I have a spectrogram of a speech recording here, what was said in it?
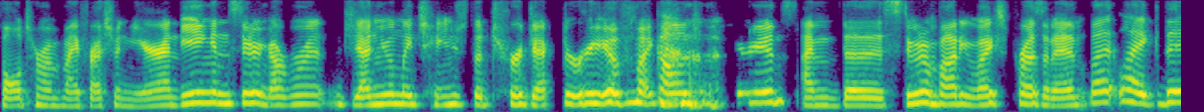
fall term of my freshman year and being in student government genuinely changed the trajectory of my college experience. I'm the student body vice president, but like the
